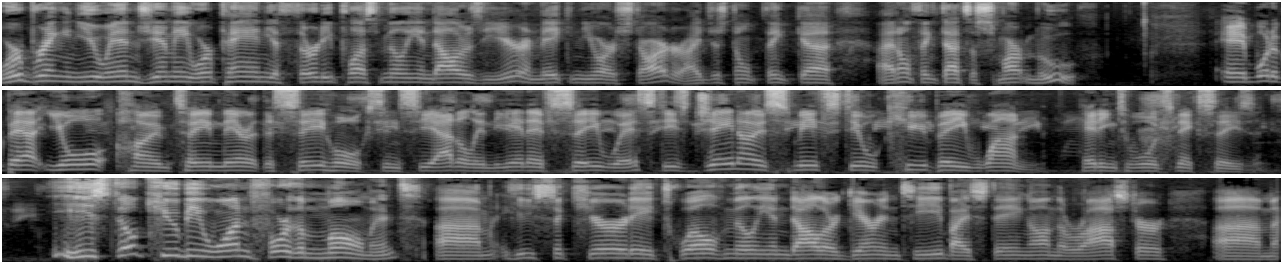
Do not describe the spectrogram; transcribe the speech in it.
we're bringing you in, Jimmy. We're paying you thirty plus million dollars a year and making you our starter. I just don't think uh, I don't think that's a smart move. And what about your home team there at the Seahawks in Seattle in the NFC West? Is Geno Smith still QB one heading towards next season? He's still QB1 for the moment. Um, he secured a $12 million guarantee by staying on the roster um,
